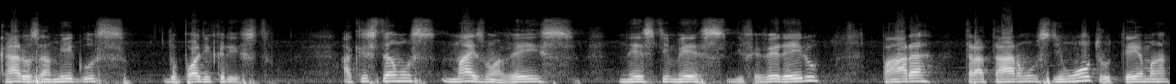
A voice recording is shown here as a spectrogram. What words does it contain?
Caros amigos do Pó de Cristo, aqui estamos mais uma vez neste mês de fevereiro para tratarmos de um outro tema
